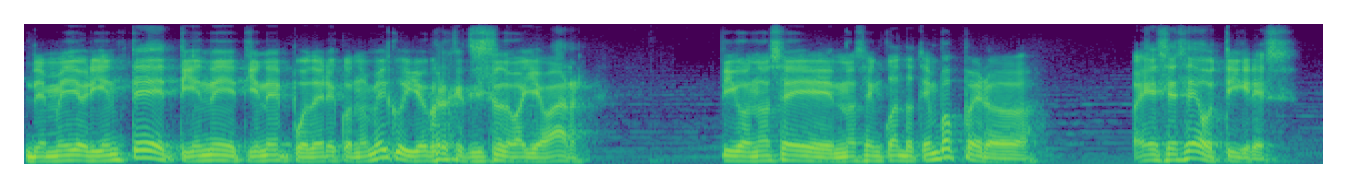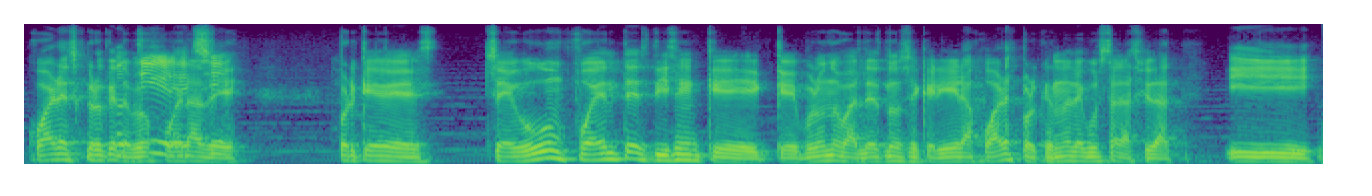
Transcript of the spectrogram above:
de Medio Oriente tiene, tiene poder económico y yo creo que sí se lo va a llevar. Digo, no sé, no sé en cuánto tiempo, pero es ese o Tigres. Juárez creo que O lo veo Tigres, fuera sí. de. Porque según fuentes dicen que, que Bruno Valdés no se quería ir a Juárez porque no le gusta la ciudad. Y,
